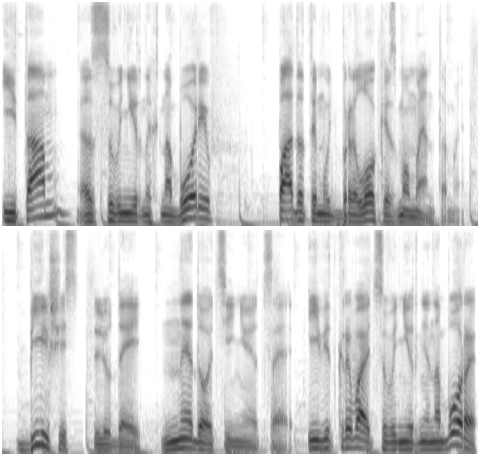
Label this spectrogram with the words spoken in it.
і там з сувенірних наборів падатимуть брелоки з моментами. Більшість людей недооцінює це і відкривають сувенірні набори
